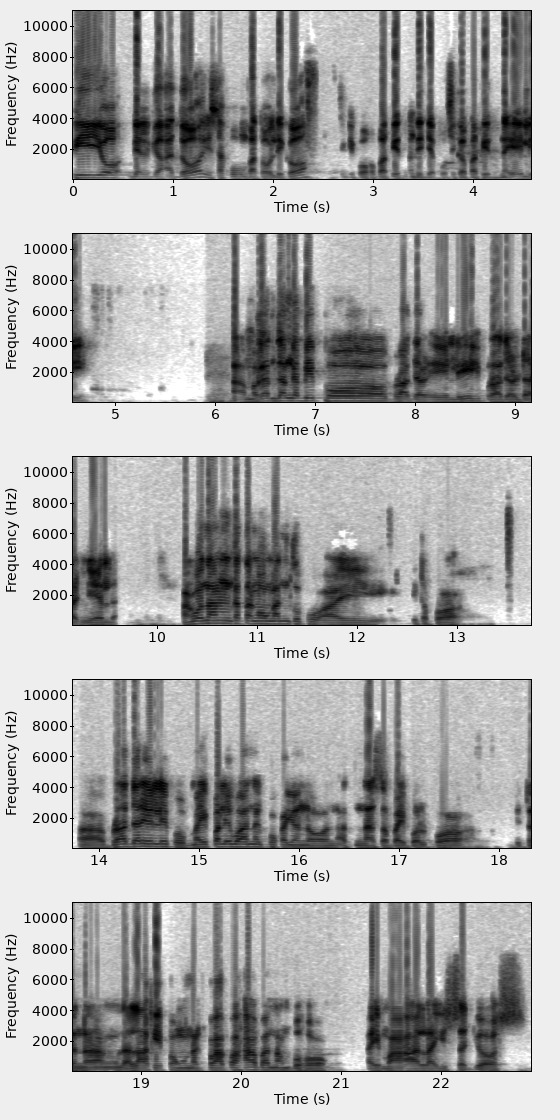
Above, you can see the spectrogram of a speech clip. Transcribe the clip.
Pio Delgado, isa pong katoliko. Sige po kapatid, nandiyan po si kapatid na Eli. Ah, magandang gabi po, Brother Eli, Brother Daniel. Ang unang katanungan ko po ay ito po. Ah, Brother Eli po, may paliwanag po kayo noon at nasa Bible po. Ito ng lalaki pong nagpapahaba ng buhok ay mahalay sa Diyos.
